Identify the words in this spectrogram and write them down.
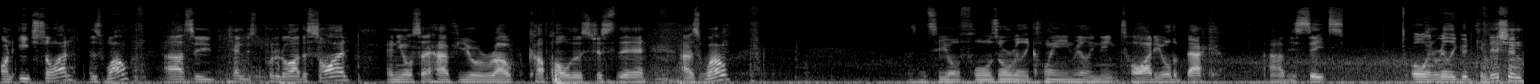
on each side as well. Uh, so you can just put it either side. And you also have your uh, cup holders just there as well. As you can see, all the floors all really clean, really neat and tidy. All the back of your seats all in really good condition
